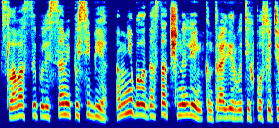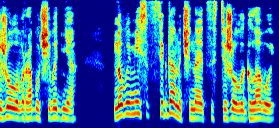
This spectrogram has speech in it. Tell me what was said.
Слова сыпались сами по себе, а мне было достаточно лень контролировать их после тяжелого рабочего дня. Новый месяц всегда начинается с тяжелой головой.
